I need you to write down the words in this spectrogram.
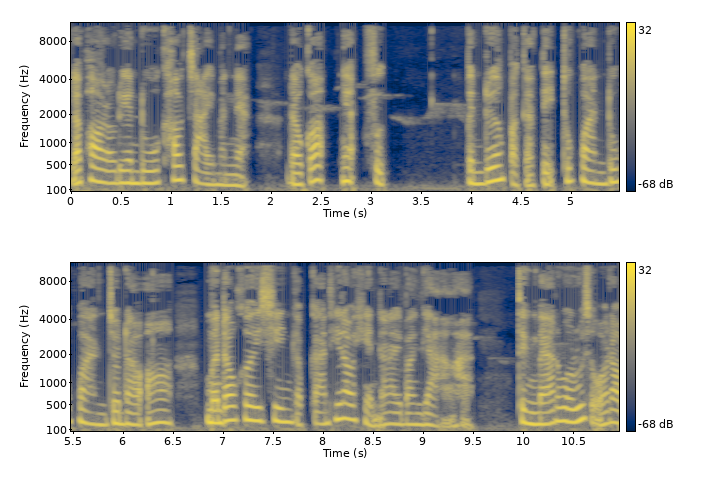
แล้วพอเราเรียนรู้เข้าใจมันเนี่ย เราก็เนี่ยฝึกเป็นเรื่องปกติทุกวันทุกวันจนเราอ้อเหมือนเราเคยชินกับการที่เราเห็นอะไรบางอย่างค่ะ ถึงแม้เรารู้สึกว่าเรา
